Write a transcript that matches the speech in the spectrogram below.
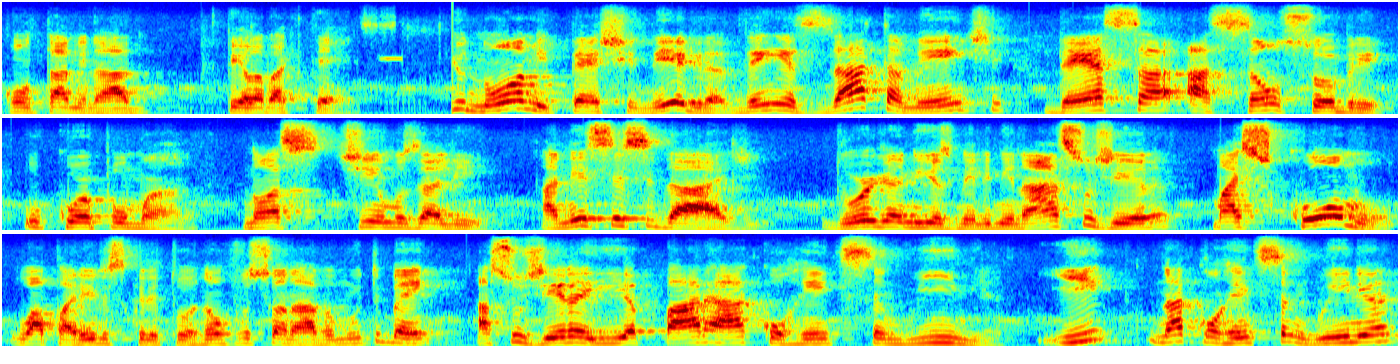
contaminado pela bactéria. E o nome peste negra vem exatamente dessa ação sobre o corpo humano. Nós tínhamos ali a necessidade do organismo eliminar a sujeira, mas como o aparelho excretor não funcionava muito bem, a sujeira ia para a corrente sanguínea e na corrente sanguínea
